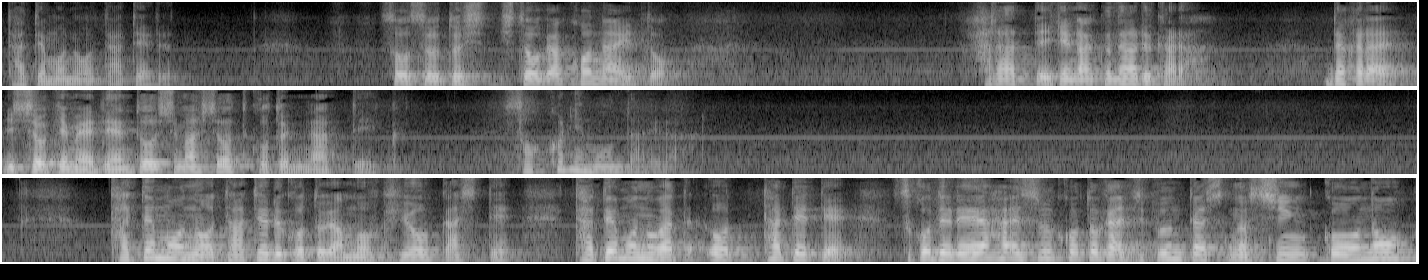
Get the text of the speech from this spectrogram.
建物を建てる。そうすると人が来ないと払っていけなくなるから。だから一生懸命伝統しましょうってことになっていく。そこに問題がある。建物を建てることが目標化して建物を建ててそこで礼拝することが自分たちの信仰の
